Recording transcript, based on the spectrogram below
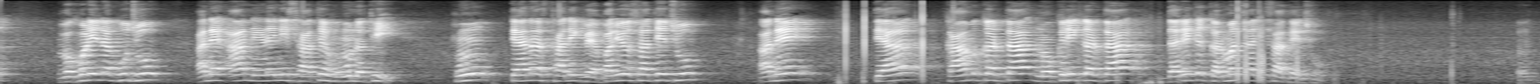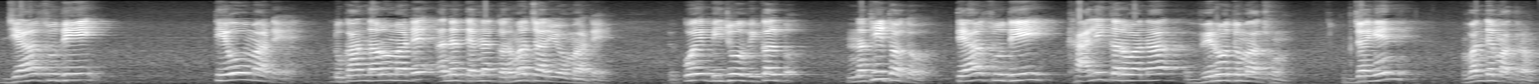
વખોડી નાખું છું અને આ નિર્ણયની સાથે હું નથી. હું ત્યાંના સ્થાનિક વેપારીઓ સાથે છું અને ત્યાં કામ કરતા, નોકરી કરતા દરેક કર્મચારી સાથે છું. જ્યાં સુધી તેઓ માટે, દુકાનદારો માટે અને તેમના કર્મચારીઓ માટે કોઈ બીજો વિકલ્પ નથી થતો, ત્યાં સુધી ખાલી કરવાના વિરોધમાં છું. જય હિન્દ, વંદે માતરમ.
